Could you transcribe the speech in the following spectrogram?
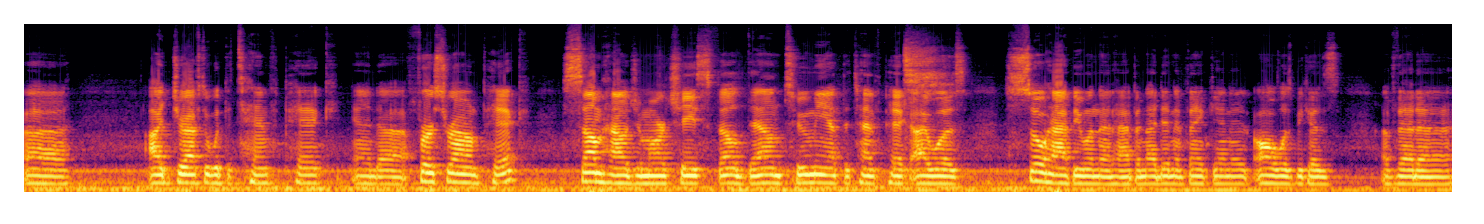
Uh, I drafted with the tenth pick and uh, first round pick. Somehow Ja'Marr Chase fell down to me at the tenth pick. I was so happy when that happened. I didn't think, and it all was because of that uh,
